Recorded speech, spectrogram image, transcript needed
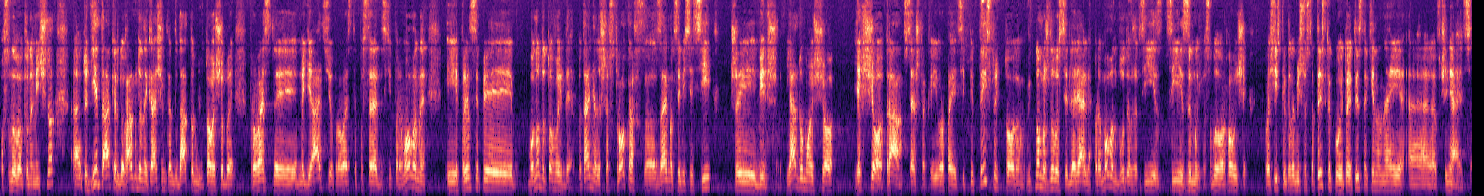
особливо економічно, е, тоді так Ердоган буде найкращим кандидатом для того, щоб провести медіацію, провести посередницькі перемовини, і в принципі воно до того йде. Питання лише в строках е, займе це місяці чи більше. Я думаю, що Якщо Трамп все ж таки європейці підтиснуть, то там, вікно можливості для реальних перемовин буде вже цієї цієї зими, особливо враховуючи російську економічну статистику і той тиск, який на неї е, вчиняється.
